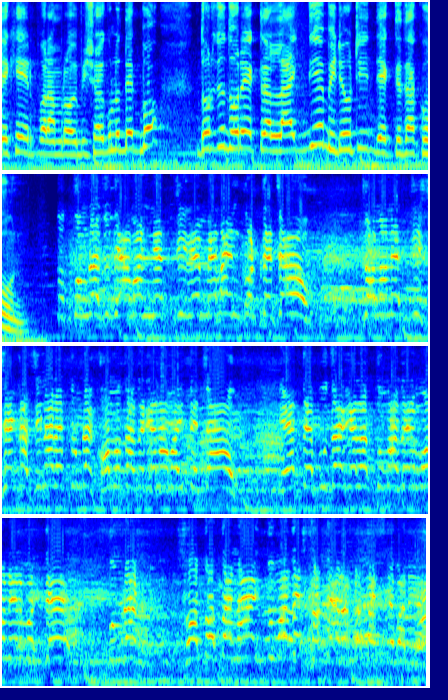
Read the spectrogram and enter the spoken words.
দেখে এরপর আমরা ওই বিষয়গুলো দেখব। ধৈর্য ধরে একটা লাইক দিয়ে ভিডিওটি দেখতে থাকুন। তোমরা যদি আমার মেলাইন করতে চাও জননেত্রী শেখ হাসিনারে তোমরা ক্ষমতা থেকে নামাইতে চাও এতে বোঝা গেল তোমাদের মনের মধ্যে তোমরা সততা নাই তোমাদের সাথে আর আমরা থাকতে পারি না।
